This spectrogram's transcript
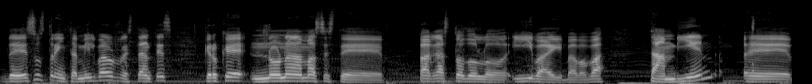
de esos 30 mil varos restantes, creo que no nada más este pagas todo lo IVA y va, va, va. También eh,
